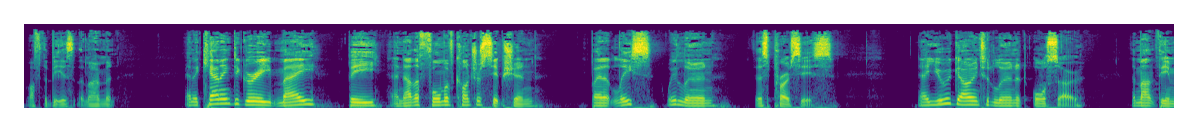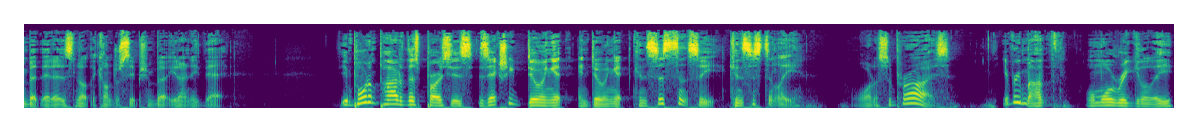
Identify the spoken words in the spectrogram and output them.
I'm off the beers at the moment. An accounting degree may be another form of contraception, but at least we learn this process. Now, you are going to learn it also. The month end bit, that is, not the contraception bit, you don't need that. The important part of this process is actually doing it and doing it consistency, consistently. What a surprise. Every month, or more regularly,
